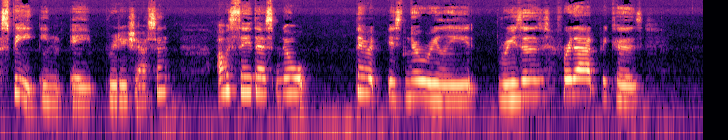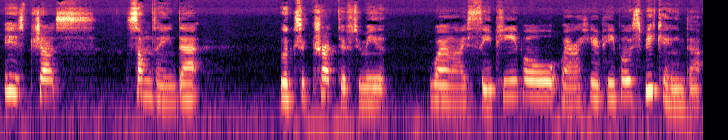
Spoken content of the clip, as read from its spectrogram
speak in a British accent? I would say there's no, there is no really reasons for that because it is just something that looks attractive to me when I see people, when I hear people speaking in that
